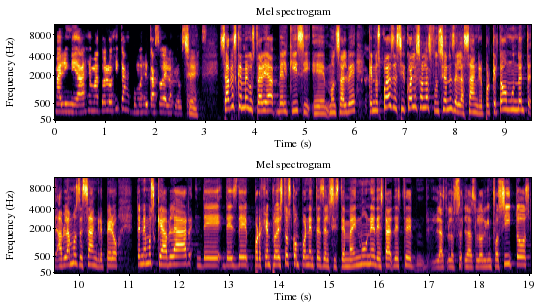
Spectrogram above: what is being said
malignidades hematológicas, como es el caso de las leucemias. Sí. ¿Sabes qué me gustaría, Belkis y eh, Monsalve, que nos puedas decir cuáles son las funciones de la sangre? Porque todo el mundo hablamos de sangre, pero tenemos que hablar de desde, por ejemplo, estos componentes del sistema inmune, de, esta, de este, las, los, los linfocitos,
